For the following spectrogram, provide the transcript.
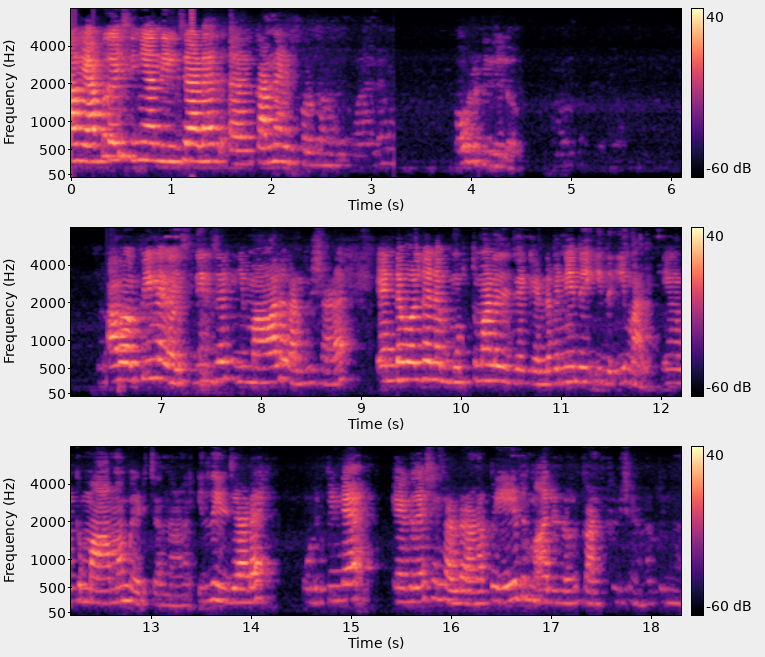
അതെ അപ്പൊ ഗൈസ് ഞാൻ നിൽജാടെ കണ്ണെടുത്ത് കൊടുക്കാൻ അപ്പൊ പിന്നെ guys, ദിൽജയ്ക്ക് ഈ മാല കൺഫ്യൂഷനാണ് എന്റെ പോലെ തന്നെ മുത്തുമാല ദിൽജയ്ക്ക് ഉണ്ട്. പിന്നെ ഇത് ഇത് ഈ മാല. ഞങ്ങൾക്ക് മാമ മേടിച്ചെന്നാണ് ഇത് ദിൽജയുടെ ഉടുപ്പിന്റെ ഏകദേശം കളറാണ് അപ്പൊ ഏത് മാല കൺഫ്യൂഷൻ ആണ്. പിന്നെ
